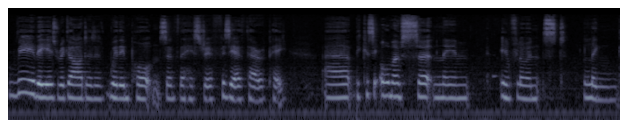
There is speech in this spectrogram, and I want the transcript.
really is regarded with importance of the history of physiotherapy uh, because it almost certainly influenced Ling.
